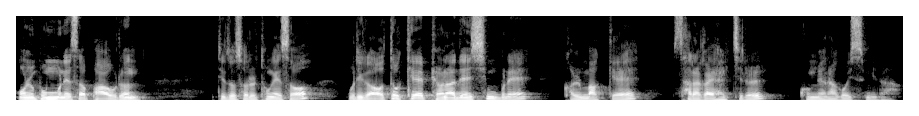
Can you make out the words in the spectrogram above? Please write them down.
오늘 본문에서 바울은 디도서를 통해서 우리가 어떻게 변화된 신분에 걸맞게 살아가야 할지를 고민하고 있습니다.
